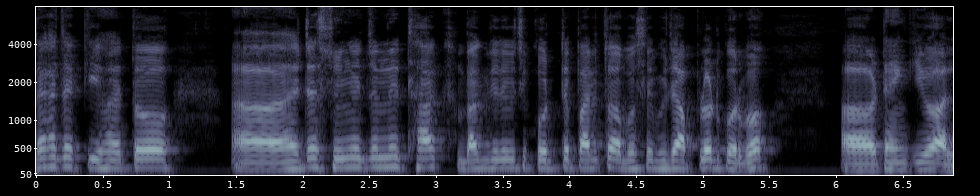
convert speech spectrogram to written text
দেখা যাক কী হয়। তো এটা সুইংয়ের জন্যই থাক, বাকি যদি কিছু করতে পারি, তো অবশ্যই ভিডিও আপলোড করব। Thank you all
